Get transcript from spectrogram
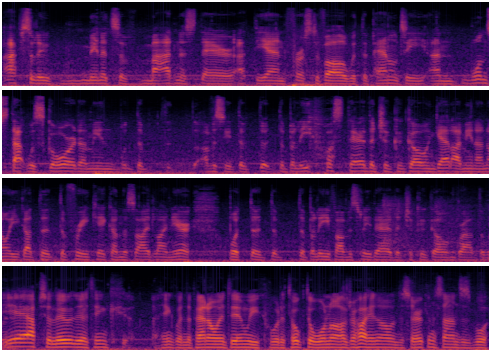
absolute minutes of madness there at the end. First of all, with the penalty, and once that was scored, I mean, the, the, obviously the, the, the belief was there that you could go and get. I mean, I know you got the, the free kick on the sideline here, but the, the, the belief obviously there that you could go and grab the win. Yeah, absolutely. I think I think when the penalty went in, we would have took the one all draw, you know, in the circumstances. But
